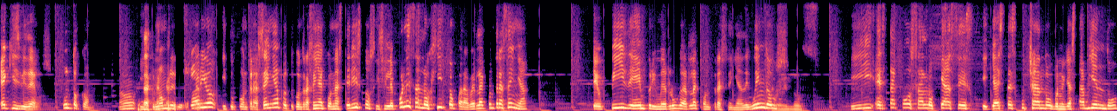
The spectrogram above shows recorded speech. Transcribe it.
xvideos.com, ¿no? Y tu nombre de usuario y tu contraseña, pero tu contraseña con asteriscos. Y si le pones al ojito para ver la contraseña, te pide en primer lugar la contraseña de Windows. Y esta cosa lo que hace es que ya está escuchando, bueno, ya está viendo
